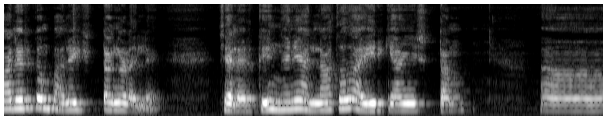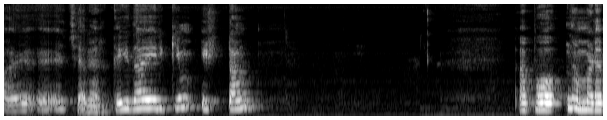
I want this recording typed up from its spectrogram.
പലർക്കും പല ഇഷ്ടങ്ങളല്ലേ? ചിലർക്ക് ഇങ്ങനെ അല്ലാത്തതായിരിക്കാം ഇഷ്ടം. ചിലർക്ക് ഇതായിരിക്കും ഇഷ്ടം. അപ്പോൾ നമ്മുടെ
